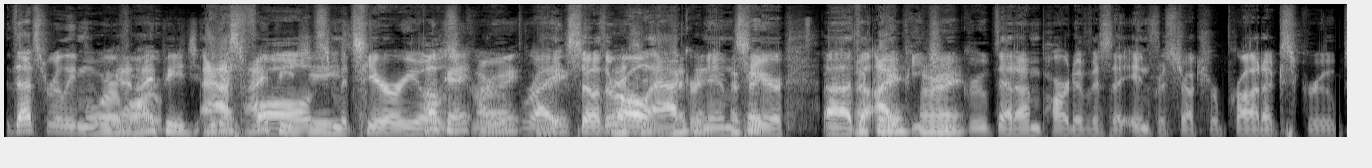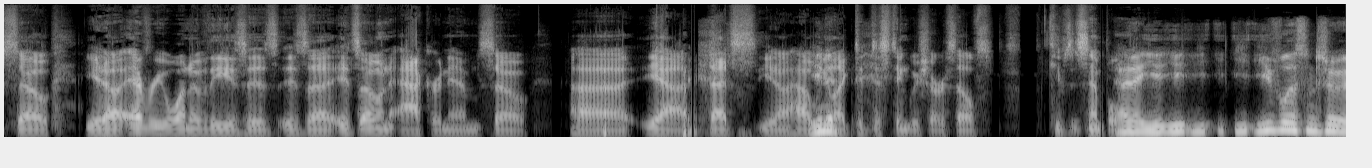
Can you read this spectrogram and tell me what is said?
That's really more so of our IPG, asphalts materials okay, group, right, right? So they're all acronyms okay, okay. here. Uh, the IPG right. group that I'm part of is the infrastructure products group. So you know every one of these is is a, its own acronym. So uh, yeah, that's you know how you we know, like to distinguish ourselves. Keeps it simple. I know you, you have listened to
